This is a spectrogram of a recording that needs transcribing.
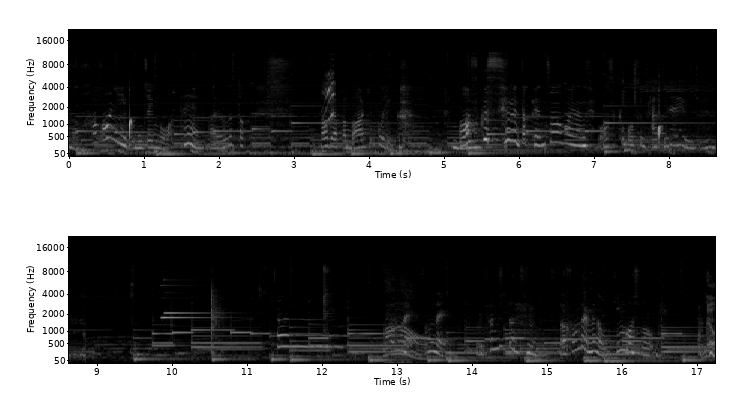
나 학원이 문제인 것 같아. 나 여기 딱 나도 약간 마기꾼이니까 마스크 쓰면 딱 괜찮아 보이는데 마스크 벗으면 아 그래 요즘 짠! 썸네일 썸네일. 우리 편집자님 나 썸네일 맨날 웃긴 거 하시더라고. 약간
